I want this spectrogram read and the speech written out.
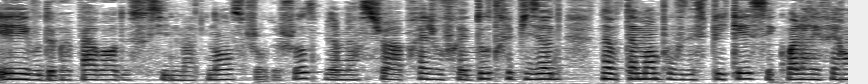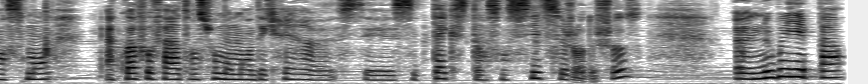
Et vous ne devrez pas avoir de soucis de maintenance, ce genre de choses. Bien bien sûr, après, je vous ferai d'autres épisodes, notamment pour vous expliquer c'est quoi le référencement, à quoi faut faire attention au moment d'écrire euh, ce texte dans son site, ce genre de choses. Euh, n'oubliez pas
